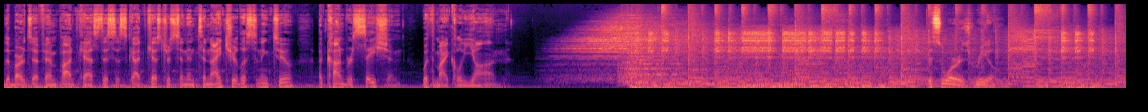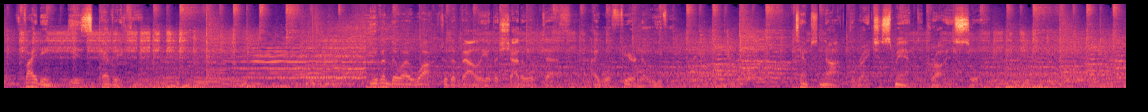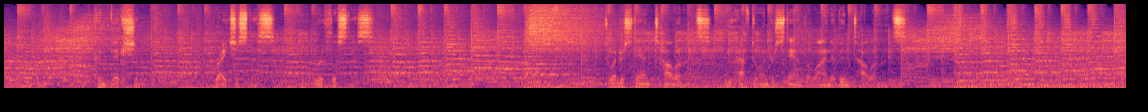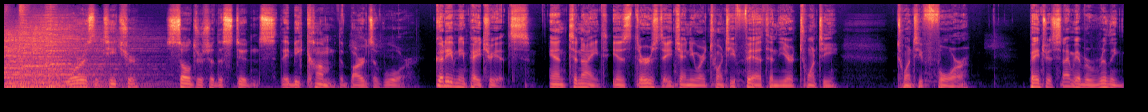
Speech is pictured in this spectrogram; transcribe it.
The Bards FM podcast. This is Scott Kesterson, and tonight you're listening to a conversation with Michael Yon. This war is real. Fighting is everything. Even though I walk through the valley of the shadow of death, I will fear no evil. Tempt not the righteous man to draw his sword. Conviction, righteousness, ruthlessness. To understand tolerance, you have to understand the line of intolerance. War is the teacher, soldiers are the students. They become the bards of war. Good evening, Patriots. And tonight is Thursday, January 25th in the year 2024. Patriots, tonight we have a really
